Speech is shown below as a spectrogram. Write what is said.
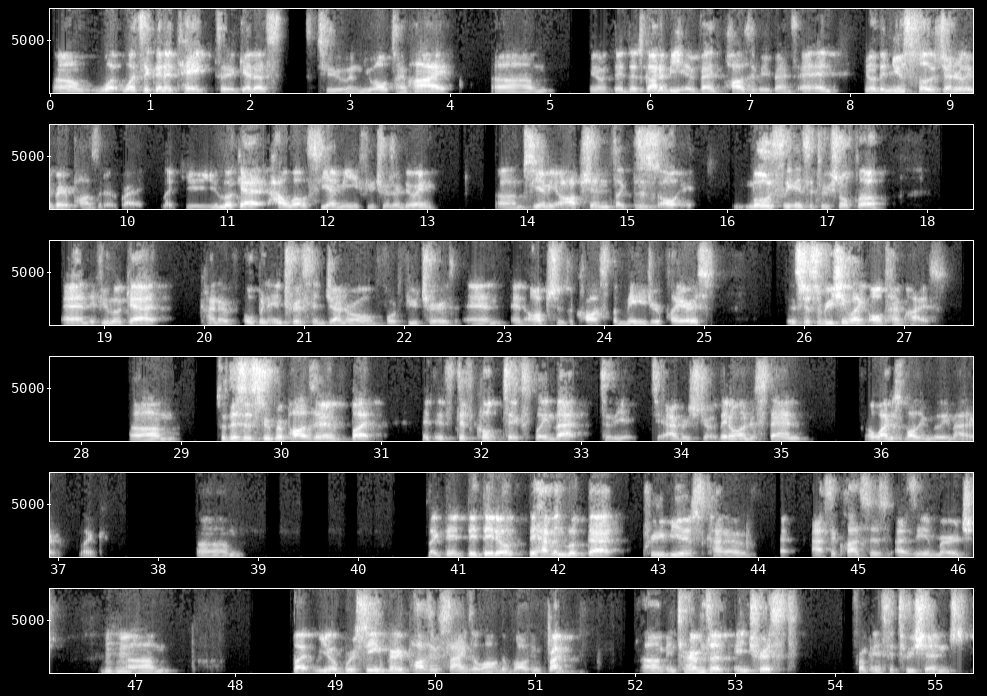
Uh, what what's it going to take to get us to a new all-time high? Um, you know there, has got to be event positive events. And, and, you know the news flow is generally very positive right? Like you you look at how well cme futures are doing um, cme options like this is all mostly institutional flow. And if you look at kind of open interest in general for futures and and options across the major players it's just reaching like all-time highs. Um, so this is super positive but it, it's difficult to explain that to the to average Joe. They don't understand. Oh, why does volume really matter? Like, um, like they, they they don't they haven't looked at previous kind of asset classes as they emerge. Mm-hmm. Um, but you know we're seeing very positive signs along the volume front. Um, in terms of interest from institutions,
